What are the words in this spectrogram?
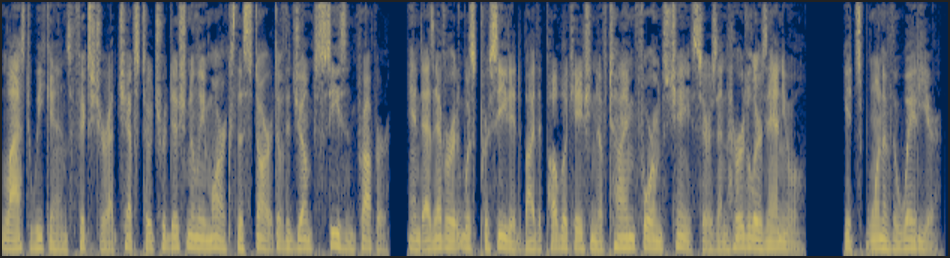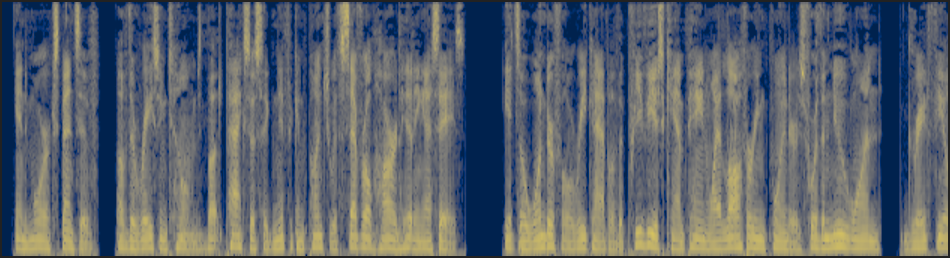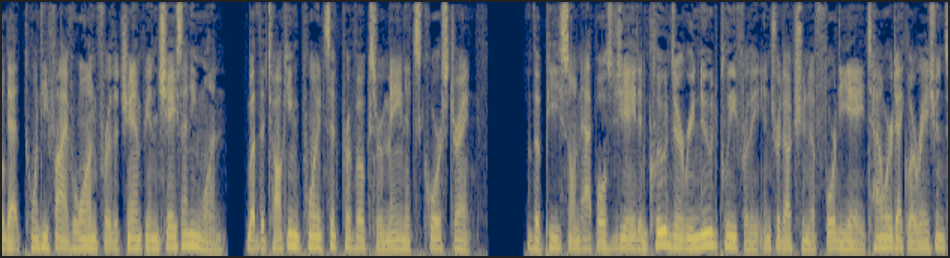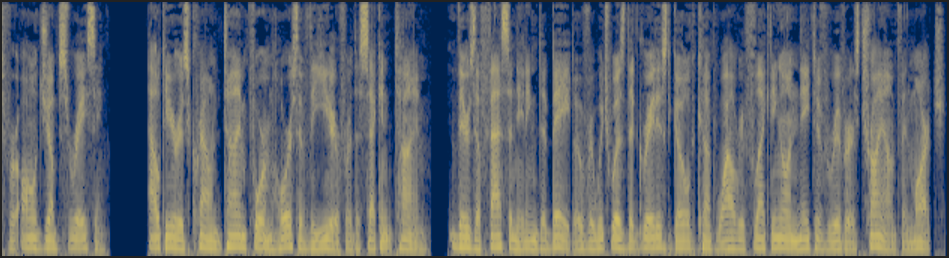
Last weekend's fixture at Chepstow traditionally marks the start of the jump season proper, and as ever it was preceded by the publication of Timeform's Chasers and Hurdlers Annual. It's one of the weightier, and more expensive, of the racing tomes but packs a significant punch with several hard-hitting essays. It's a wonderful recap of the previous campaign while offering pointers for the new one, Great field at 25-1 for the champion Chase Anyone, but the talking points it provokes remain its core strength. The piece on Apple's Jade includes a renewed plea for the introduction of 48-hour declarations for all jumps racing. Altior is crowned Timeform Horse of the Year for the second time. There's a fascinating debate over which was the greatest Gold Cup while reflecting on Native River's triumph in March.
